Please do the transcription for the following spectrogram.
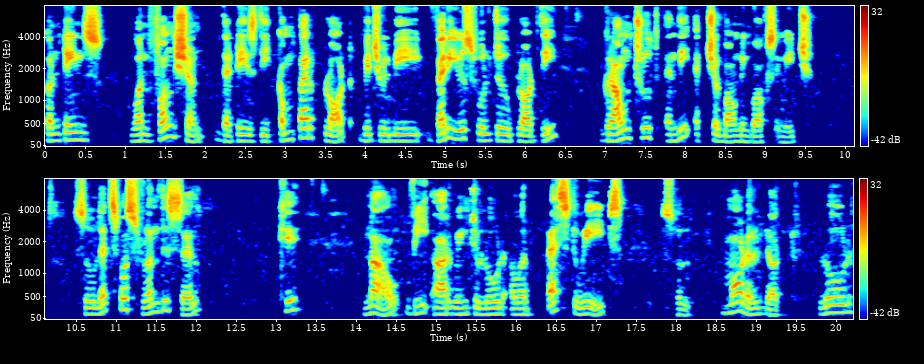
contains one function that is the compare plot which will be very useful to plot the ground truth and the actual bounding box image. So let's first run this cell. Okay. Now we are going to load our best weights. So model dot load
